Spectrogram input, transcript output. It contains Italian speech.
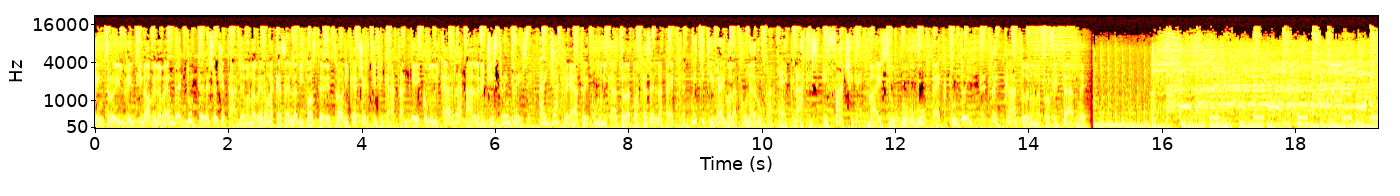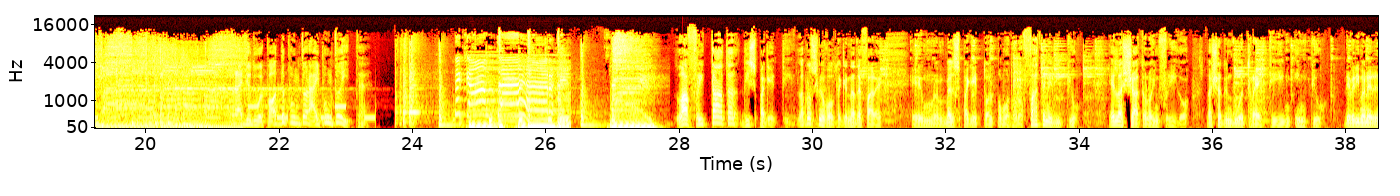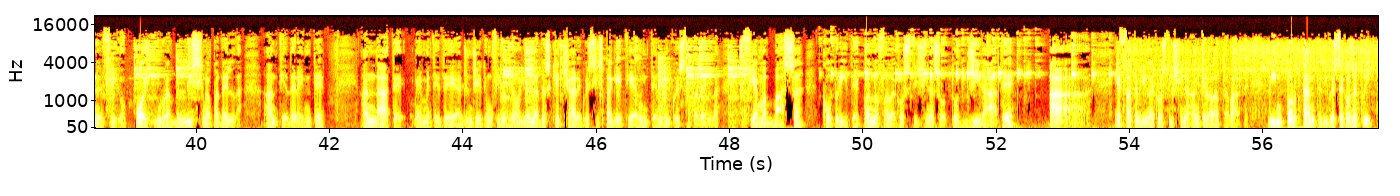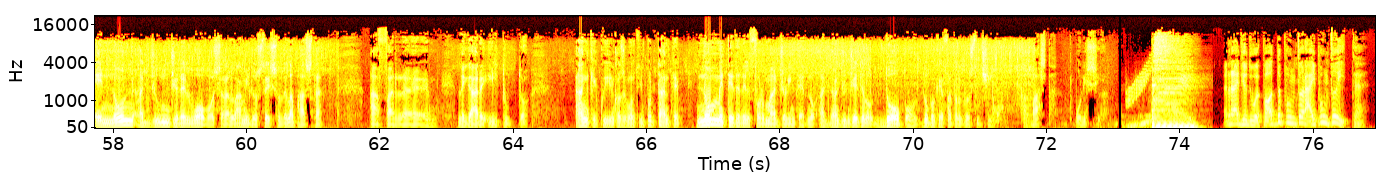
Entro il 29 novembre tutte le società devono avere una casella di posta elettronica certificata e comunicarla al registro imprese. Hai già creato e comunicato la tua casella PEC? Mettiti in regola con Aruba. È gratis e facile. Vai su www.pec.it. Peccato non approfittarne. radio2pod.rai.it La frittata di spaghetti. La prossima volta che andate a fare eh, un bel spaghetto al pomodoro, fatene di più e lasciatelo in frigo. Lasciate in due o tre etti in, in più. Deve rimanere nel frigo. Poi, in una bellissima padella antiaderente, andate e mettete, aggiungete un filo di olio e andate a schiacciare questi spaghetti all'interno di questa padella. Fiamma bassa, coprite. Quando fa la costicina sotto, girate Ah, e fate venire la crosticina anche dall'altra parte. L'importante di questa cosa qui è non aggiungere l'uovo, sarà l'amido stesso della pasta a far eh, legare il tutto. Anche qui una cosa molto importante, non mettete del formaggio all'interno, aggiungetelo dopo, dopo che fatto la crosticina. Basta, buonissima. radio2pod.rai.it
